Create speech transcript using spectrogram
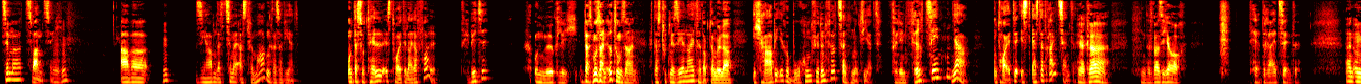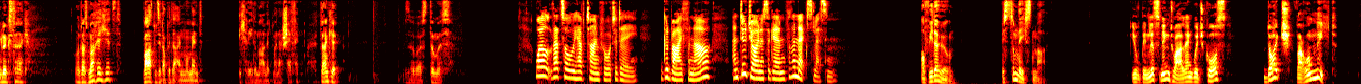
Zimmer 20. Aber Sie haben das Zimmer erst für morgen reserviert. Und das Hotel ist heute leider voll. Wie bitte? Unmöglich. Das muss ein Irrtum sein. Das tut mir sehr leid, Herr Dr. Müller. Ich habe Ihre Buchung für den 14. notiert. Für den 14.? Ja, und heute ist erst der 13. Ja klar, das weiß ich auch. Der 13. Ein Unglückstag. Und was mache ich jetzt? Warten Sie doch bitte einen Moment. Ich rede mal mit meiner Chefin. Danke. So was Dummes. Well, that's all we have time for today. Goodbye for now, and do join us again for the next lesson. Auf Wiederhören. Bis zum nächsten Mal. You've been listening to our language course Deutsch, warum nicht?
